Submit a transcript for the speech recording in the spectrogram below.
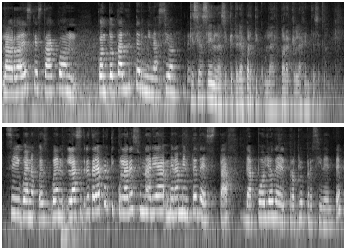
La verdad es que está con, con total determinación. ¿Qué se hace en la Secretaría Particular para que la gente sepa? Sí, bueno, pues bueno, la Secretaría Particular es un área meramente de staff, de apoyo del propio presidente.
